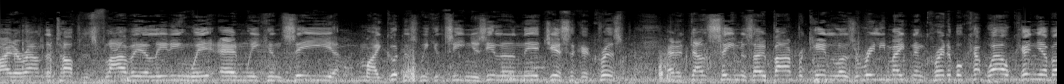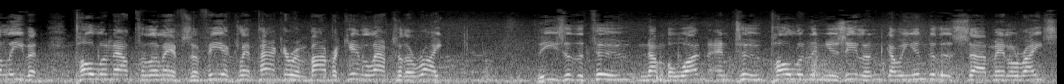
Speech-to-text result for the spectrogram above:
Right around the top is Flavia leading, we, and we can see, my goodness, we can see New Zealand in there, Jessica Crisp, and it does seem as though Barbara Kendall has really made an incredible cut. Well, can you believe it? Poland out to the left, Sofia Klepacka and Barbara Kendall out to the right. These are the two, number one and two, Poland and New Zealand going into this uh, medal race.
